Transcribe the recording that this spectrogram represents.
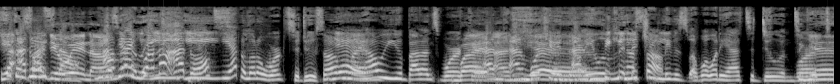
you're Because adults you're now. aware now. I'm Because he, had like, a- we're not he- he- he had a lot of work to do. So I'm like, how will you balance work Right, and, and- and what you're- and he would picking us literally up. leave his, what, what he had to do and work to come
